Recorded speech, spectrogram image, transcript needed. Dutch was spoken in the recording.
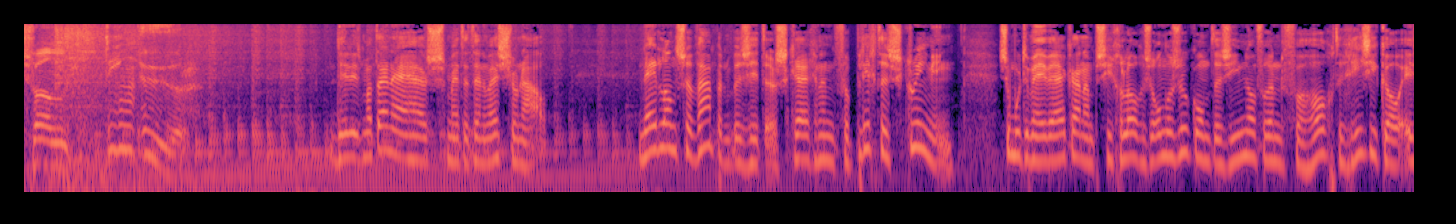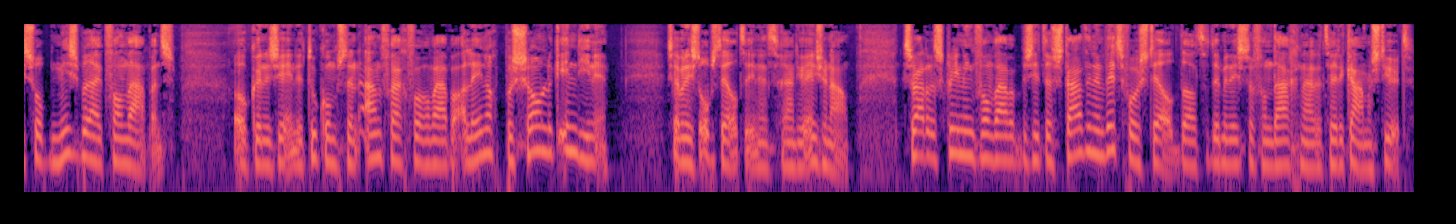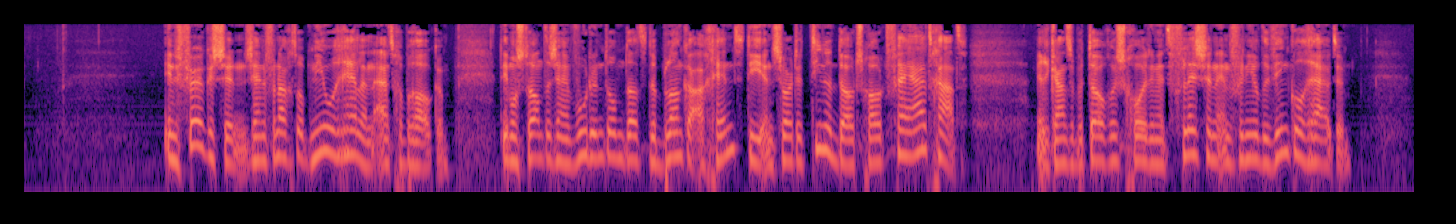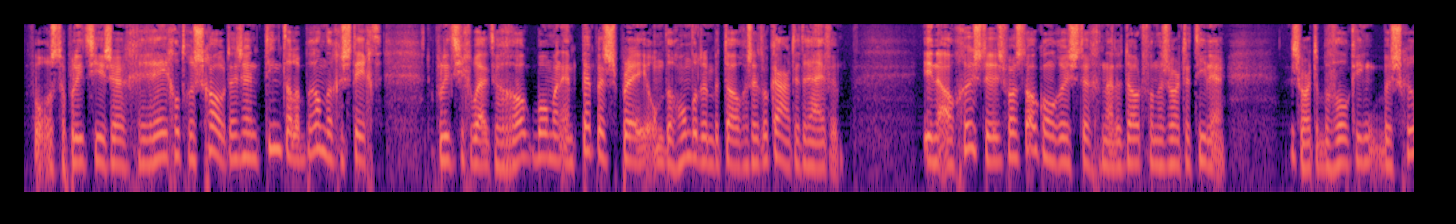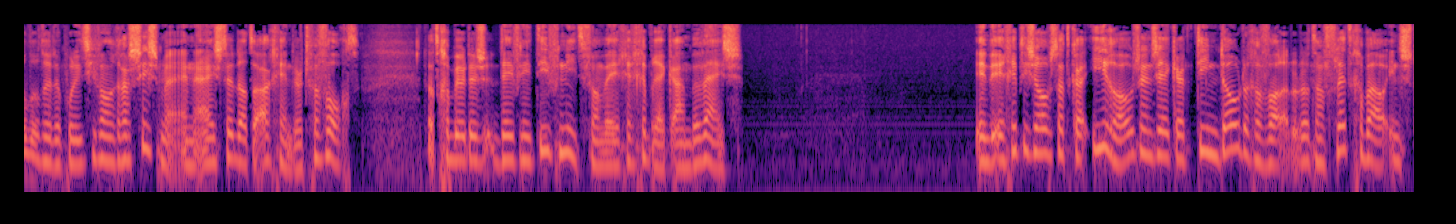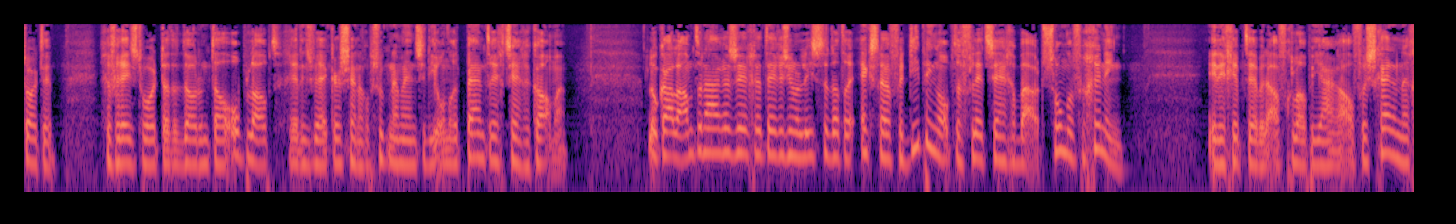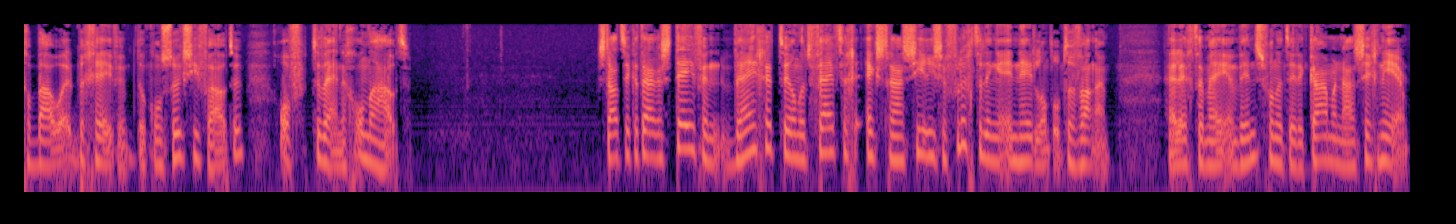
van 10 uur. Dit is Martijn Nijhuis met het NOS-journaal. Nederlandse wapenbezitters krijgen een verplichte screening. Ze moeten meewerken aan een psychologisch onderzoek om te zien of er een verhoogd risico is op misbruik van wapens. Ook kunnen ze in de toekomst een aanvraag voor een wapen alleen nog persoonlijk indienen. Ze minister Opstelt in het Radio 1-journaal. De zwaardere screening van wapenbezitters staat in een wetsvoorstel dat de minister vandaag naar de Tweede Kamer stuurt. In Ferguson zijn vannacht opnieuw rellen uitgebroken. Demonstranten zijn woedend omdat de blanke agent die een zwarte tiener doodschoot vrij uitgaat. Amerikaanse betogers gooiden met flessen en vernielden winkelruiten. Volgens de politie is er geregeld geschoten en zijn tientallen branden gesticht. De politie gebruikte rookbommen en pepperspray om de honderden betogers uit elkaar te drijven. In augustus was het ook onrustig na de dood van de zwarte tiener. De zwarte bevolking beschuldigde de politie van racisme en eiste dat de agent werd vervolgd. Dat gebeurt dus definitief niet vanwege gebrek aan bewijs. In de Egyptische hoofdstad Cairo zijn zeker tien doden gevallen doordat een flatgebouw instortte. Gevreesd wordt dat het dodental oploopt. Reddingswerkers zijn nog op zoek naar mensen die onder het puin terecht zijn gekomen. Lokale ambtenaren zeggen tegen journalisten dat er extra verdiepingen op de flat zijn gebouwd zonder vergunning. In Egypte hebben de afgelopen jaren al verschillende gebouwen het begeven door constructiefouten of te weinig onderhoud. Staatssecretaris Steven weigert 250 extra Syrische vluchtelingen in Nederland op te vangen. Hij legt daarmee een wens van de Tweede Kamer naast zich neer.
